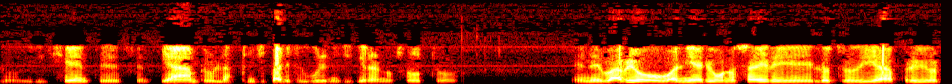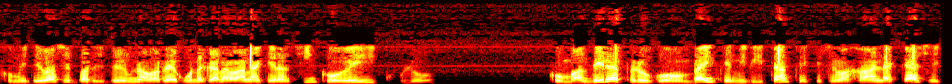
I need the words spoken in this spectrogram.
los dirigentes del Frente Amplio, las principales figuras, ni siquiera nosotros. En el barrio Balneario Buenos Aires, el otro día, previo al comité base, participé en una barrera con una caravana que eran cinco vehículos, con banderas, pero con 20 militantes que se bajaban a la calle,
